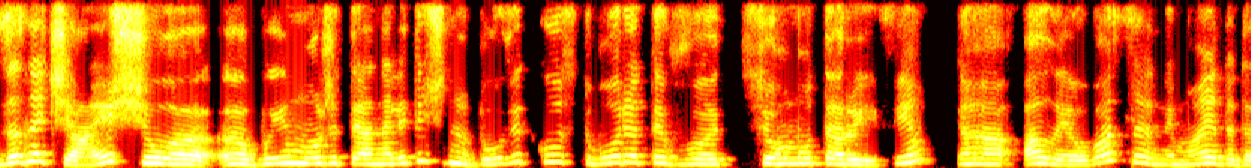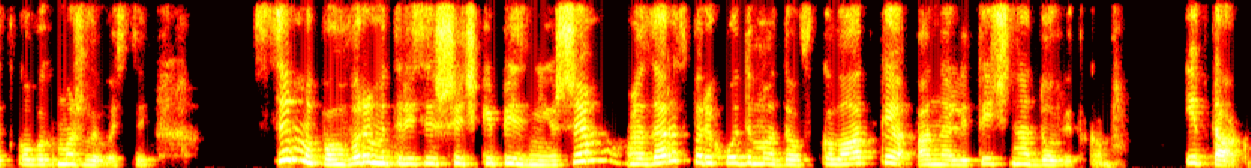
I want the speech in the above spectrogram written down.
Зазначаю, що е, ви можете аналітичну довідку створювати в цьому тарифі, е, але у вас немає додаткових можливостей. З цим ми поговоримо трішечки пізніше. А зараз переходимо до вкладки Аналітична довідка. І так,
